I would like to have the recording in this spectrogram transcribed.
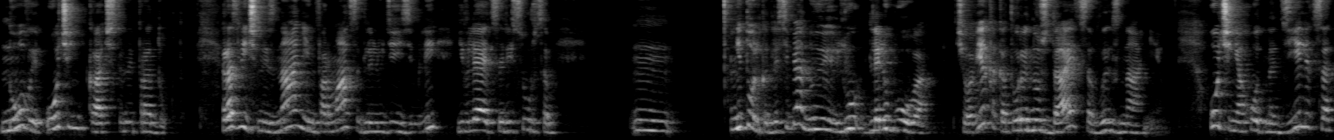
новый очень качественный продукт. Различные знания информация для людей земли является ресурсом не только для себя но и для любого человека который нуждается в их знании очень охотно делятся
